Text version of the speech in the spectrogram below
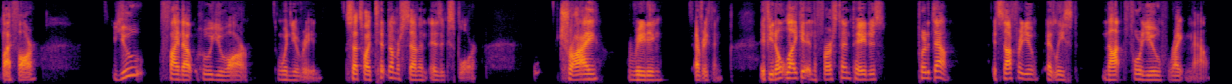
by far. You find out who you are when you read. So that's why tip number seven is explore. Try reading everything. If you don't like it in the first 10 pages, put it down. It's not for you, at least not for you right now.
